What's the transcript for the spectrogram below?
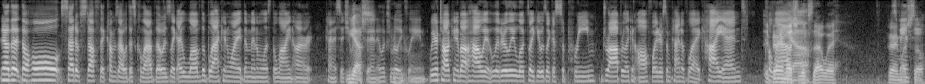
No, the the whole set of stuff that comes out with this collab though is like I love the black and white, the minimalist, the line art kind of situation. Yes. It looks really clean. We were talking about how it literally looked like it was like a Supreme drop or like an off white or some kind of like high end. It very much Yeah. looks that way. Very much so.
